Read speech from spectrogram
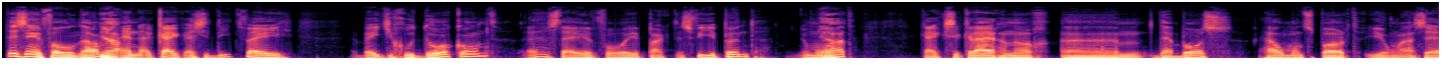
het is in Volendam. Ja. En eh, kijk, als je die twee een beetje goed doorkomt, hè, stel je voor je pakt dus vier punten, noem maar Ja. wat. Kijk, ze krijgen nog ehm Den Bosch, Helmond Sport, Jong AZ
